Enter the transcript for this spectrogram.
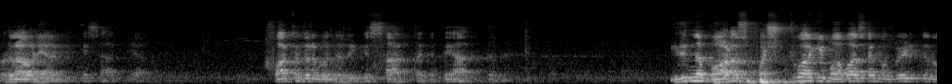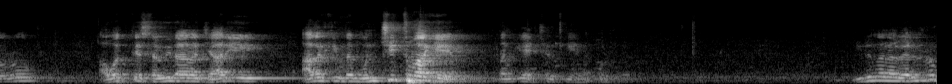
ಬದಲಾವಣೆ ಆಗಲಿಕ್ಕೆ ಸಾಧ್ಯ ಸ್ವಾತಂತ್ರ್ಯ ಬಂದದಕ್ಕೆ ಸಾರ್ಥಕತೆ ಆಗ್ತದೆ. ಇದನ್ನ ಬಹಳ ಸ್ಪಷ್ಟವಾಗಿ ಬಾಬಾ ಸಾಹೇಬ್ ಅಂಬೇಡ್ಕರ್ ಅವರು ಅವತ್ತೇ ಸಂವಿಧಾನ ಜಾರಿ ಆಗಕ್ಕಿಂತ ಮುಂಚಿತವಾಗಿ ನಮಗೆ ಎಚ್ಚರಿಕೆಯನ್ನು ಕೊಟ್ಟಿದ್ದಾರೆ. ಇದನ್ನ ನಾವೆಲ್ಲರೂ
